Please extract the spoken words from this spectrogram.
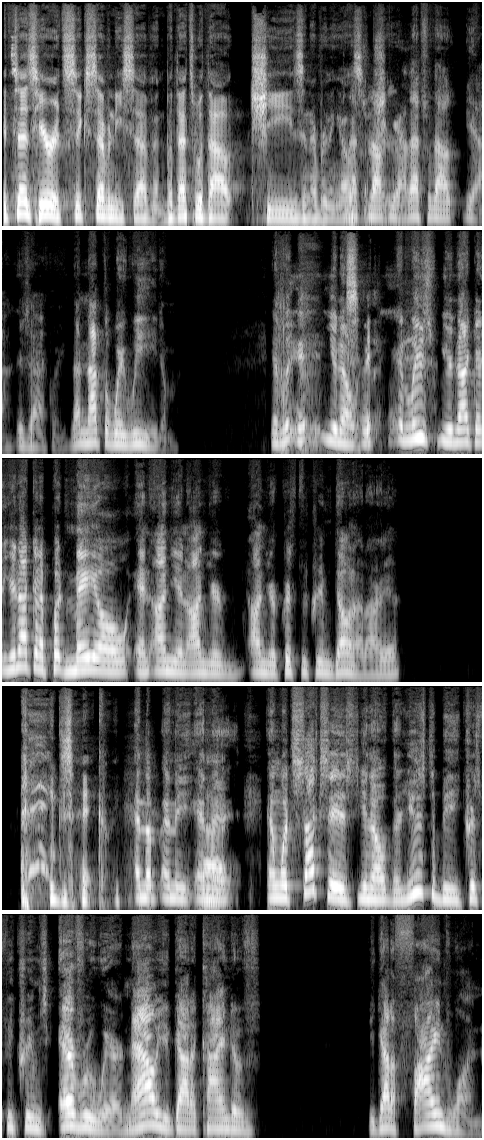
It says here it's 677, but that's without cheese and everything else. that's without. sure. Yeah, that's without. Yeah, exactly. Not, not the way we eat them. It- you know, at, least you're not gonna you're not gonna put mayo and onion on your on your Krispy Kreme donut, are you? exactly. And the and the and Uh, the and what sucks is you know there used to be Krispy Kremes everywhere. Now you've got to kind of you got to find one.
